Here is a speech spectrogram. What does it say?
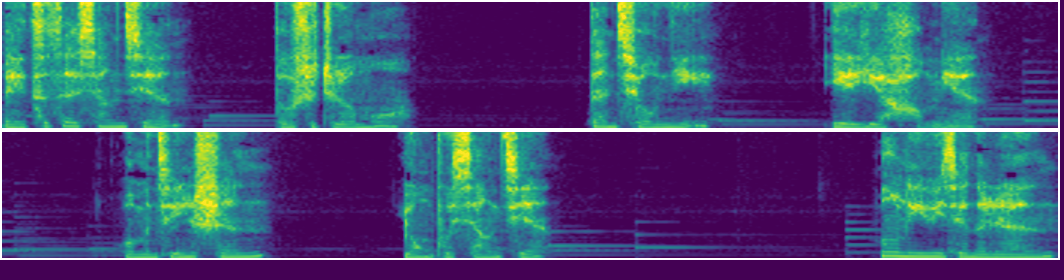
每次再相见都是折磨。但求你夜夜好眠，我们今生永不相见。梦里遇见的人，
